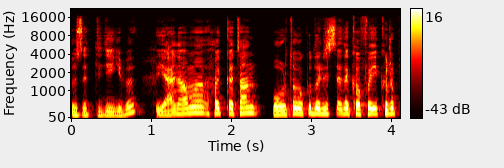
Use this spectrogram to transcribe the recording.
özetlediği gibi. Yani ama hakikaten ortaokulda lisede kafayı kırıp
